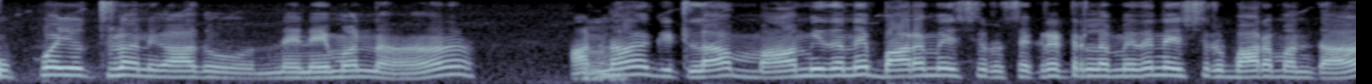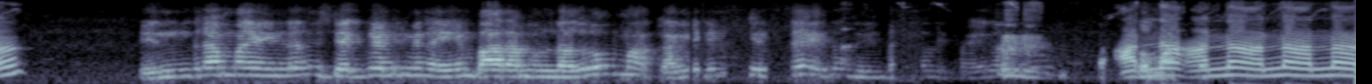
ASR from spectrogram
ముప్పై వచ్చుడని కాదు నేనేమన్నా అన్న గిట్లా మా మీదనే భారం వేసారు సెక్రటరీల మీదనే వేసారు భారం అంతా. ఇంద్రమ్మ ఇండ్లది సెక్రటరీ మీద ఏం భారం ఉండదు మా కమిటీ అన్న అన్న అన్న అన్న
